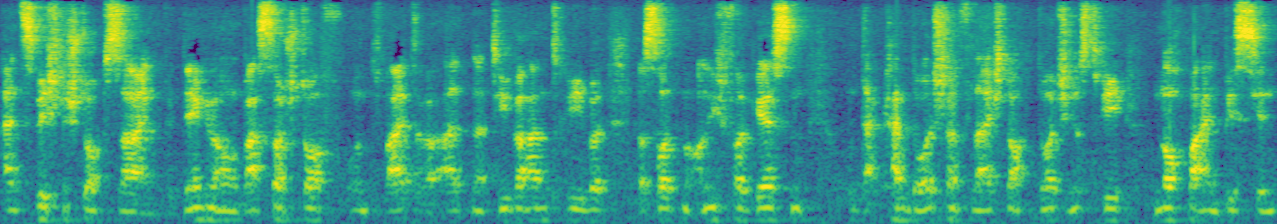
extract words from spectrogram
ein Zwischenstopp sein. Wir denken auch an Wasserstoff und weitere alternative Antriebe. Das sollten wir auch nicht vergessen. Und da kann Deutschland vielleicht noch, die deutsche Industrie noch mal ein bisschen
